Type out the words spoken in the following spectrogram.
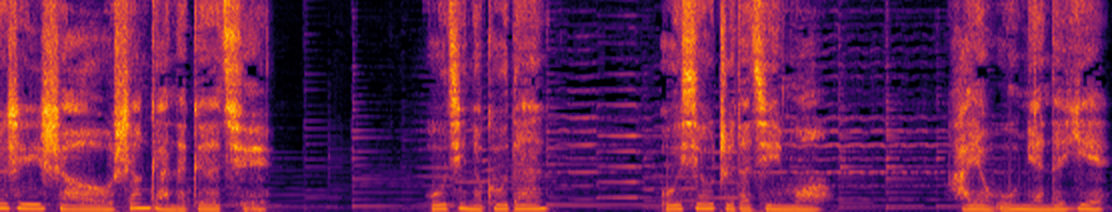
这是一首伤感的歌曲，无尽的孤单，无休止的寂寞，还有无眠的夜，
